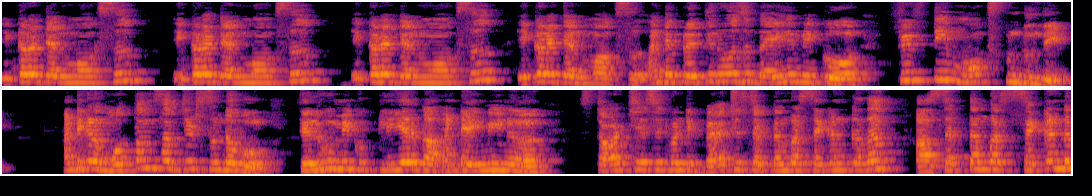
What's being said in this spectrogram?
ఇక్కడ టెన్ మార్క్స్ ఇక్కడ టెన్ మార్క్స్ ఇక్కడ టెన్ మార్క్స్ ఇక్కడ టెన్ మార్క్స్. అంటే ప్రతిరోజు డైలీ మీకు ఫిఫ్టీ మార్క్స్ ఉంటుంది. అంటే ఇక్కడ మొత్తం సబ్జెక్ట్స్ ఉండవు. తెలుగు మీకు క్లియర్గా అంటే ఐ మీన్ స్టార్ట్ చేసేటువంటి బ్యాచ్ సెప్టెంబర్ సెకండ్ కదా. ఆ సెప్టెంబర్ సెకండ్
